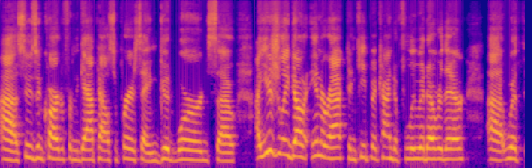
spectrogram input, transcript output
Uh, Susan Carter from the Gap House of Prayer saying good words. So I usually don't interact and keep it kind of fluid over there uh, with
